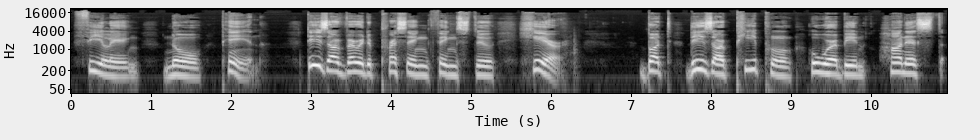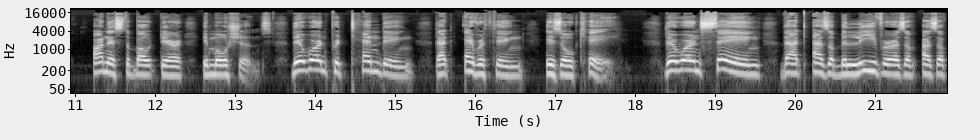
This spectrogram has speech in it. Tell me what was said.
feeling no pain. These are very depressing things to hear. But these are people who were being honest, honest about their emotions. They weren't pretending that everything is okay. They weren't saying that as a believer, as a, as a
